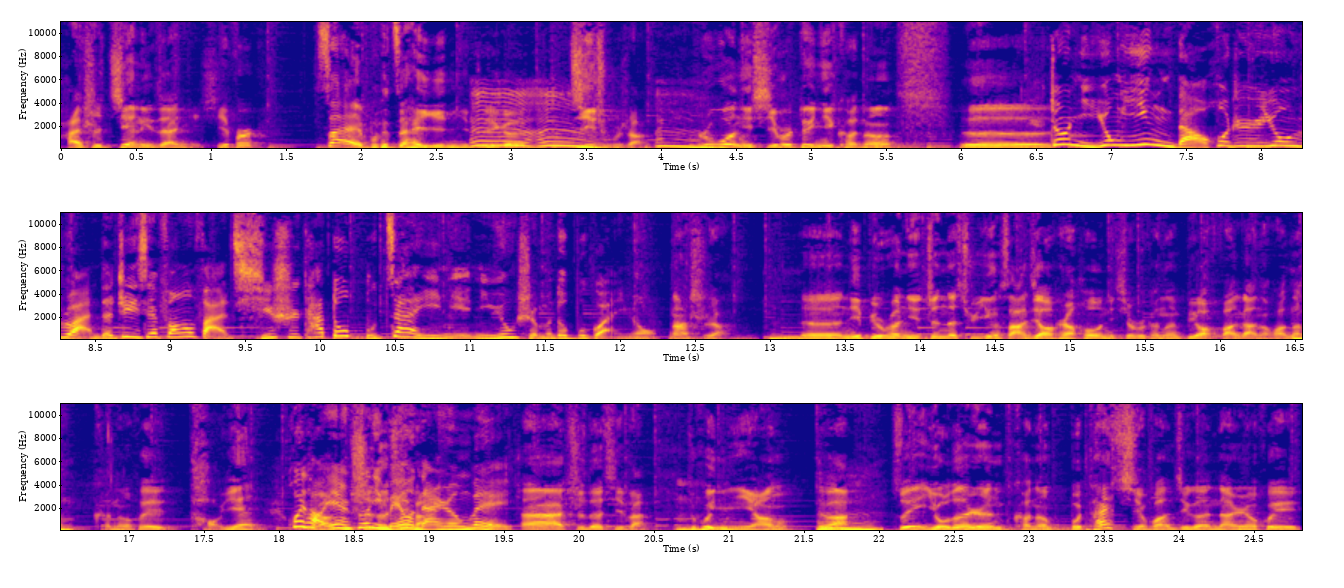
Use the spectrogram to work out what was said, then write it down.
还是建立在你媳妇儿。在不在意你的这个基础上，如果你媳妇儿对你可能，呃，就是你用硬的或者是用软的这些方法，其实她都不在意你，你用什么都不管用。那是啊。呃，你比如说你真的去硬撒娇，然后你媳妇可能比较反感的话，那可能会讨厌，会讨厌说你没有男人味，哎，适得其反，就会娘，对吧？所以有的人可能不太喜欢这个男人会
